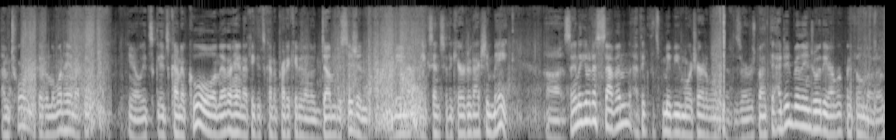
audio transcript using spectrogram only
I'm torn because on the one hand I think you know it's it's kind of cool, on the other hand I think it's kind of predicated on a dumb decision that may not make sense for the character to actually make. Uh, so I'm going to give it a seven. I think that's maybe more charitable than it deserves, but I, th- I did really enjoy the artwork by Phil Noto.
